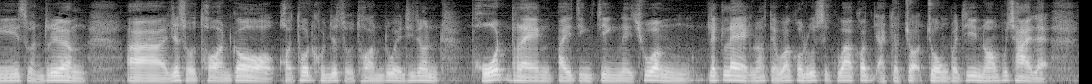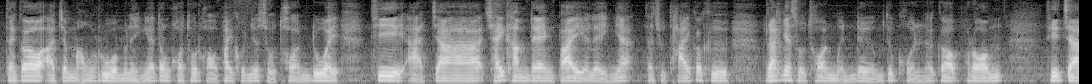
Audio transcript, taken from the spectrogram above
นี้ส่วนเรื่องอยโสธรก็ขอโทษคนยโสธรด้วยที่นั่นโพสต์แรงไปจริง ๆ ในช่วงแรกๆเนาะแต่ว่าก็รู้สึกว่าก็อาจจะเจาะจงไปที่น้องผู้ชายแหละ แต่ก็อาจจะเหมารวมอะไรอย่างเงี้ยต้องขอโทษขออภัยคนยโสธรด้วย ที่อาจจะใช้คำแรงไปอะไรอย่างเงี้ยแต่สุดท้ายก็คือรักยโสธรเหมือนเดิมทุกคนแล้วก็พร้อมที่จะ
